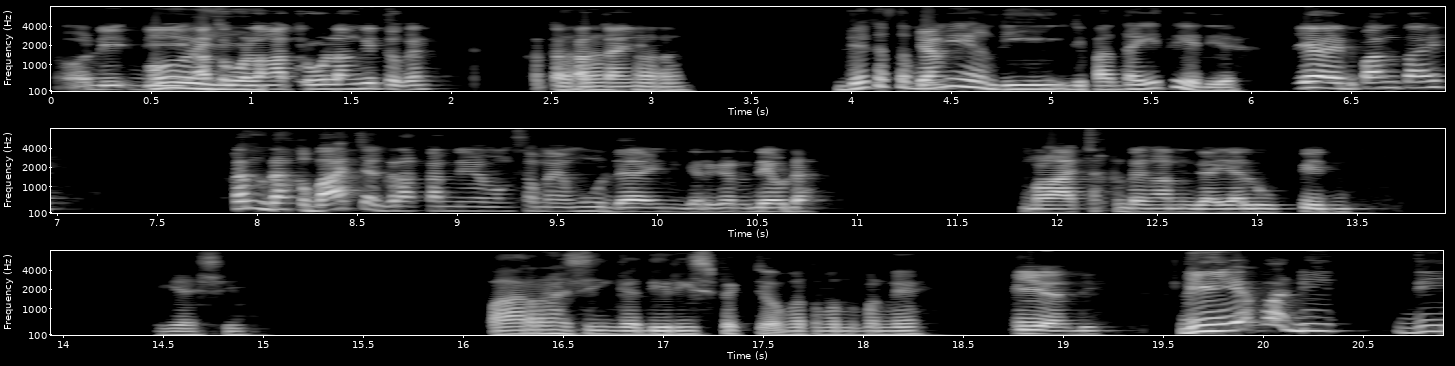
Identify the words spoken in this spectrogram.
Oh di di Oh, atur iya. ulang atur ulang gitu kan kata-katanya. Heeh, heeh. Dia ketemunya yang, di di pantai itu ya dia. Iya di pantai. Kan udah kebaca gerakannya emang sama yang muda ini gara-gara dia udah melacak dengan gaya Lupin. Iya sih. Parah sih nggak di respect sama teman-temannya. Iya di di apa di di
